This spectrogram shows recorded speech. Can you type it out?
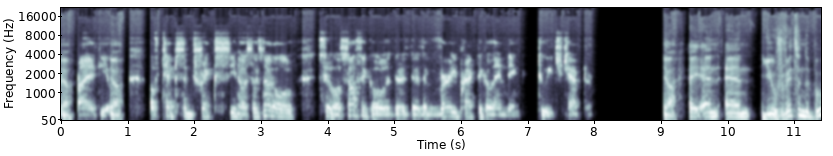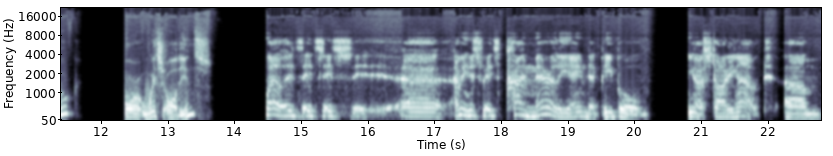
yeah. variety of, yeah. of tips and tricks, you know, so it's not all philosophical. There's, there's a very practical ending to each chapter. Yeah. Hey, and, and you've written the book for which audience? Well, it's it's it's. Uh, I mean, it's it's primarily aimed at people, you know, starting out. Um,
